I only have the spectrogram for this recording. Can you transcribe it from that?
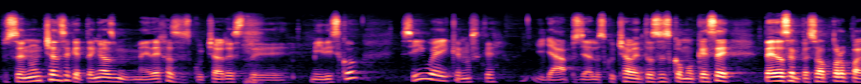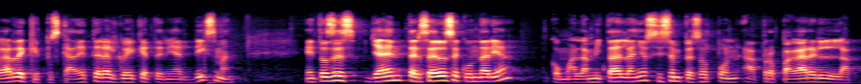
pues en un chance que tengas, ¿me dejas escuchar este mi disco? Sí, güey, que no sé qué. Y ya, pues ya lo escuchaba. Entonces como que ese pedo se empezó a propagar de que pues cadete era el güey que tenía el Dixman. Entonces ya en tercero de secundaria, como a la mitad del año, sí se empezó a, propagar la,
